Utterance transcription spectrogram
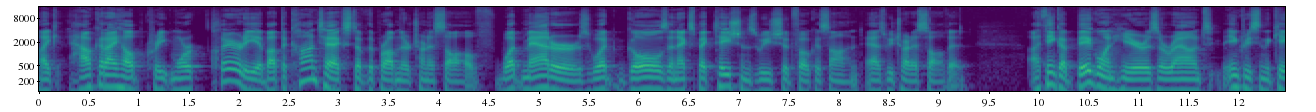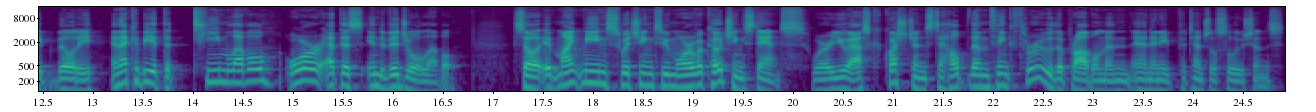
Like, how could I help create more clarity about the context of the problem they're trying to solve? What matters? What goals and expectations we should focus on as we try to solve it? I think a big one here is around increasing the capability, and that could be at the team level or at this individual level. So it might mean switching to more of a coaching stance where you ask questions to help them think through the problem and, and any potential solutions.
